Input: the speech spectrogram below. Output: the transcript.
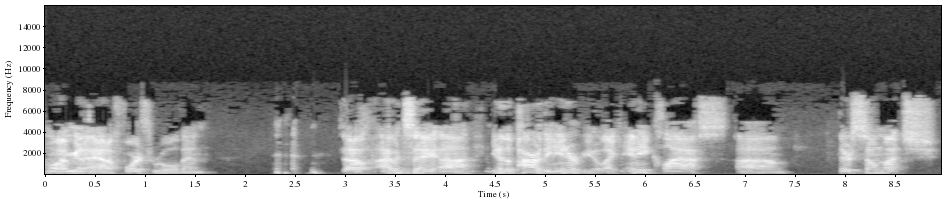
Well, I'm going to add a fourth rule then. so I would say, uh, you know, the power of the interview. Like any class, um, there's so much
